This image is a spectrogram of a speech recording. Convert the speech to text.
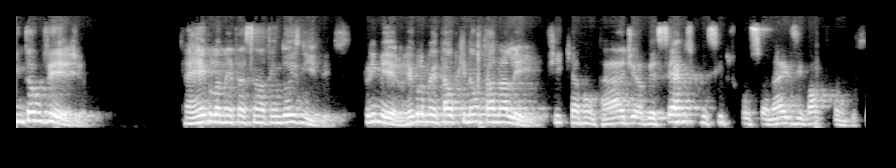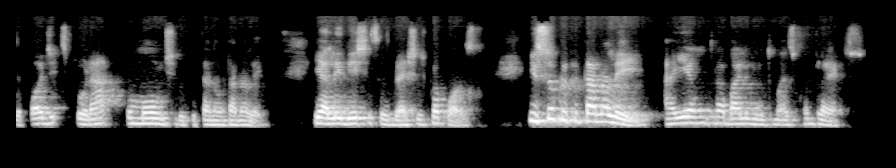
Então, veja, a regulamentação tem dois níveis. Primeiro, regulamentar o que não está na lei. Fique à vontade, observe os princípios constitucionais e vá fundo. Você pode explorar um monte do que tá, não está na lei e a lei deixa essas brechas de propósito. E sobre o que está na lei, aí é um trabalho muito mais complexo.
